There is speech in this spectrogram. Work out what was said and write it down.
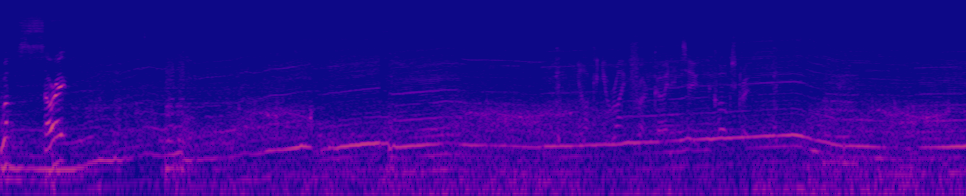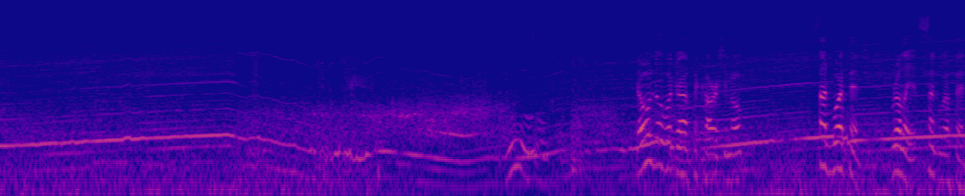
Whoops, sorry. You're locking your right front going into the corkscrew. Ooh. Don't overdrive the car, Timo. Worth it. Really, it's not worth it.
